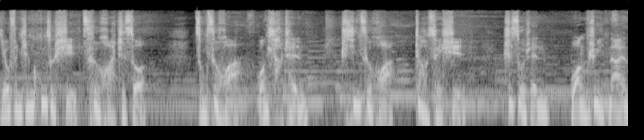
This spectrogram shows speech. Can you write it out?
由凡真工作室策划制作，总策划王小晨，新策划赵翠氏，制作人王瑞南。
